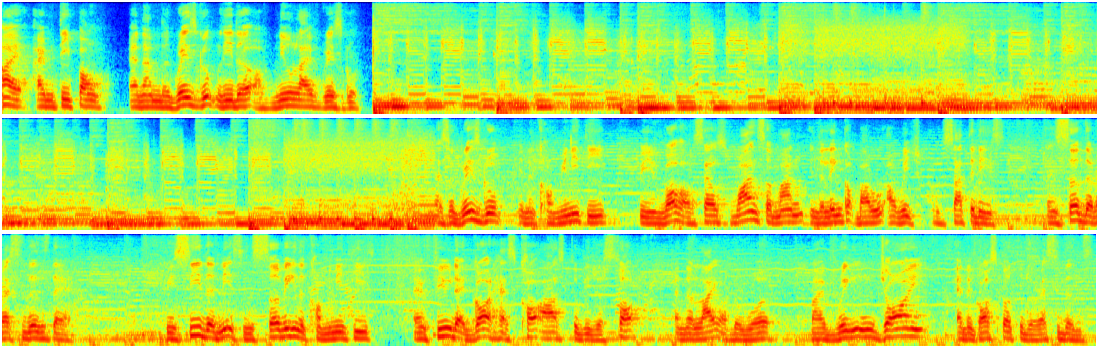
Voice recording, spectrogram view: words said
Hi, I'm Tipong, and I'm the Grace Group leader of New Life Grace Group. As a Grace Group in the community, we involve ourselves once a month in the Lengkok Bahru outreach on Saturdays and serve the residents there. We see the needs in serving the communities and feel that God has called us to be the salt and the light of the world by bringing joy and the gospel to the residents.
